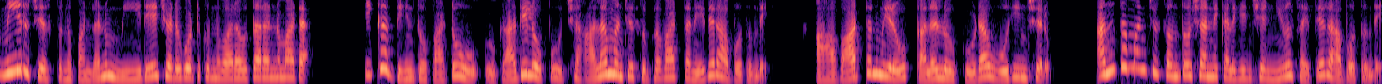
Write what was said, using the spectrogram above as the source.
మీరు చేస్తున్న పనులను మీరే చెడగొట్టుకున్న వారవుతారన్నమాట. ఇక దీంతో పాటు ఉగాదిలోపు చాలా మంచి శుభవార్త అనేది రాబోతుంది. ఆ వార్తను మీరు కలలో కూడా ఊహించరు. అంత మంచి సంతోషాన్ని కలిగించే న్యూస్ అయితే రాబోతుంది.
